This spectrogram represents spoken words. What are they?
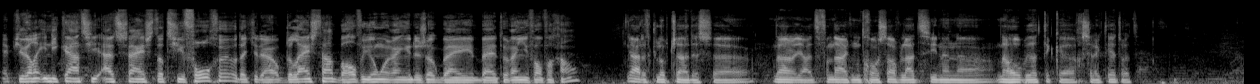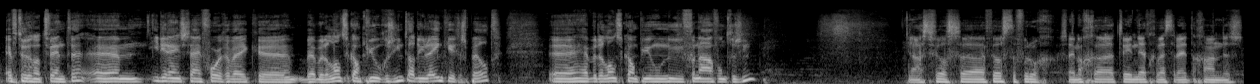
Heb je wel een indicatie uit Zeist dat ze je volgen? Dat je daar op de lijst staat? Behalve Jong Oranje dus ook bij, bij het Oranje van Van Gaal? Ja, dat klopt. Ja. Dus daar, ja, vandaar, ik moet gewoon zelf laten zien. En dan hopen dat ik geselecteerd word. Even terug naar Twente. Uh, iedereen zei vorige week, uh, we hebben de landskampioen gezien. Dat hadden jullie één keer gespeeld. Uh, hebben we de landskampioen nu vanavond gezien? Ja, het is veel, uh, veel te vroeg. Er zijn nog 32 wedstrijden te gaan. Dus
